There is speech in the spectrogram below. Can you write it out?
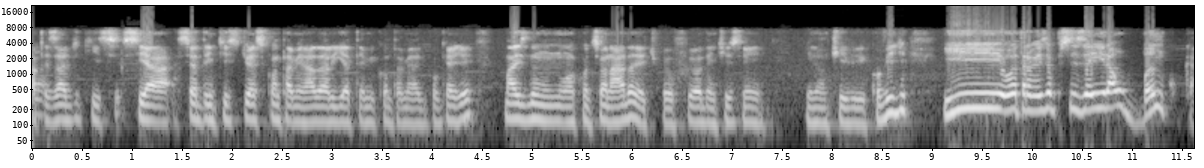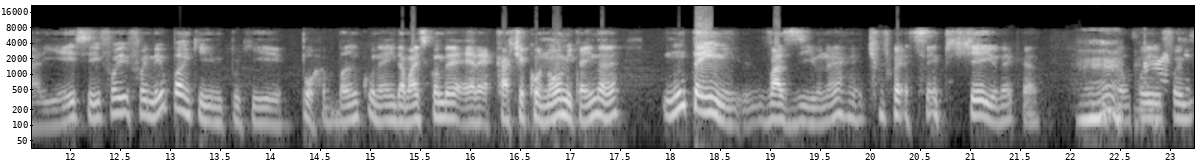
Apesar de que se, se, a, se a dentista tivesse contaminado, ela ia ter me contaminado de qualquer jeito, mas não, não aconteceu nada. Eu, tipo, eu fui ao dentista e, e não tive Covid. E outra vez eu precisei ir ao banco, cara. E esse aí foi, foi meio punk, porque, porra, banco, né? Ainda mais quando é, era caixa econômica ainda, né? Não tem vazio, né? Tipo, é sempre cheio, né, cara? Hum. Então foi. Ah, foi...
